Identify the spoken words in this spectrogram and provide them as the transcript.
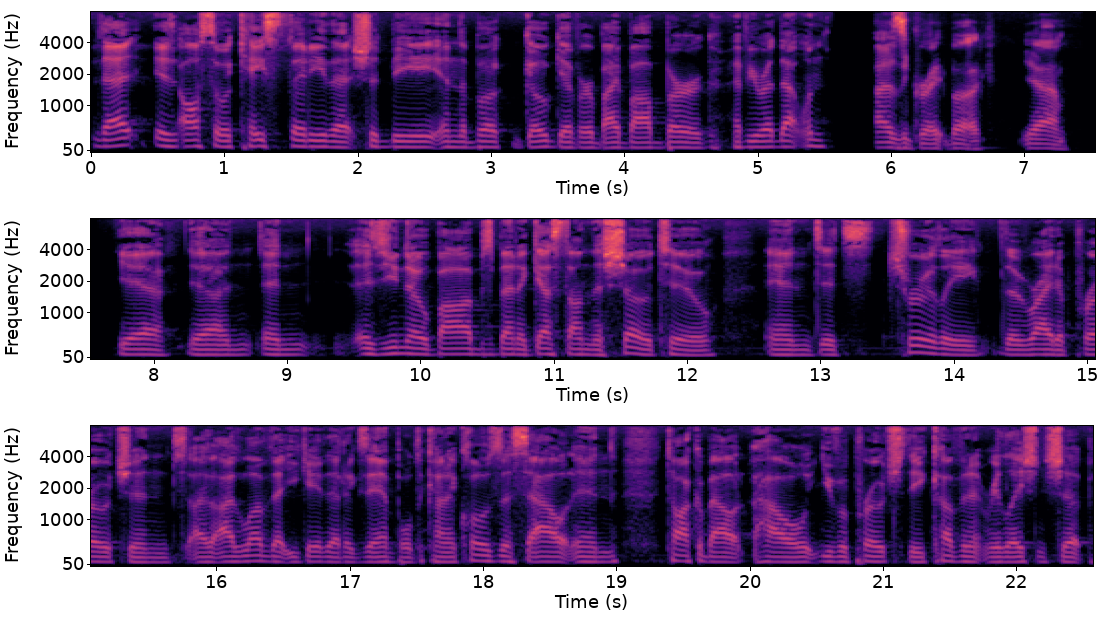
That is also a case study that should be in the book Go Giver by Bob Burg. Have you read that one? That is a great book. Yeah. Yeah, yeah, and, and as you know, Bob's been a guest on this show too, and it's truly the right approach. And I, I love that you gave that example to kind of close this out and talk about how you've approached the covenant relationship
